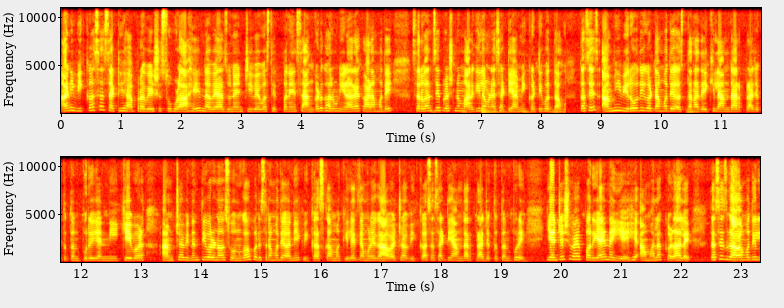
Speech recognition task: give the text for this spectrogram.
आणि विकासासाठी हा प्रवेश सोहळा आहे. नव्या जुन्यांची व्यवस्थितपणे सांगड घालून येणाऱ्या काळामध्ये सर्वांचे प्रश्न मार्गी लावण्यासाठी आम्ही कटिबद्ध आहोत. तसेच आम्ही विरोधी गटामध्ये असताना देखील आमदार प्राजक्त तनपुरे यांनी केवळ आमच्या विनंतीवरनं सोनगाव परिसरामध्ये अनेक विकास कामं केले. त्यामुळे गावाच्या विकासासाठी आमदार प्राजक्त तनपुरे यांच्याशिवाय पर्याय नाहीये हे आम्हाला कळालंय. तसेच गावामधील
